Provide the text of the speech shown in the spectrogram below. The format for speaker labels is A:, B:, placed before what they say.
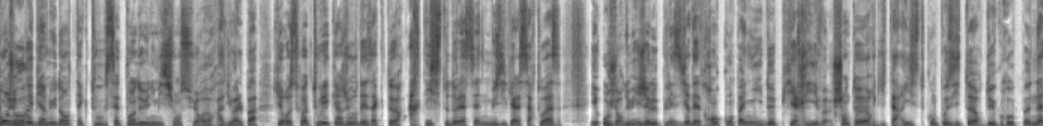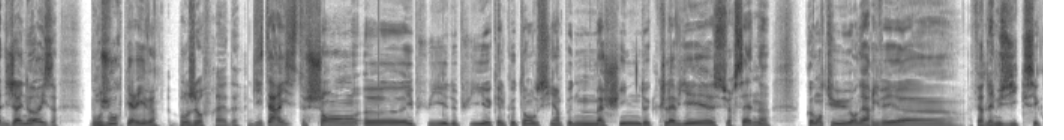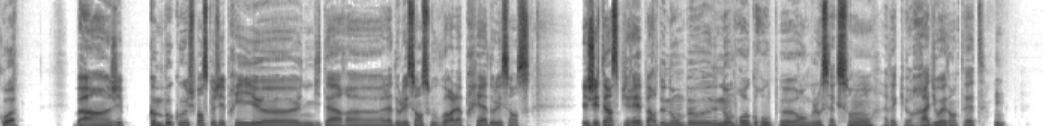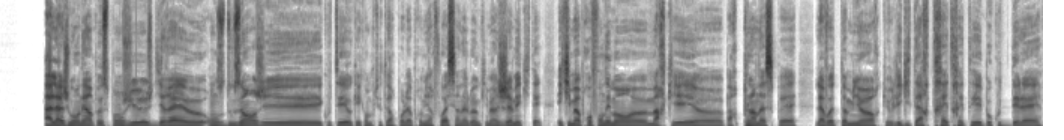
A: Bonjour et bienvenue dans Tech2 7.2, une émission sur Radio Alpa qui reçoit tous les 15 jours des acteurs artistes de la scène musicale sartoise. Et aujourd'hui, j'ai le plaisir d'être en compagnie de Pierre-Yves, chanteur, guitariste, compositeur du groupe Nadja Noise. Bonjour Pierre-Yves.
B: Bonjour Fred.
A: Guitariste, chant, euh, et puis depuis quelque temps aussi un peu de machine, de clavier sur scène. Comment tu en es arrivé à faire de la musique? C'est quoi?
B: Ben, j'ai comme beaucoup, je pense que j'ai pris euh, une guitare euh, à l'adolescence ou voire à la préadolescence. Et j'ai été inspiré par de nombreux, nombreux groupes euh, anglo-saxons avec Radiohead en tête.
A: Hmm.
B: À l'âge où on est un peu spongieux, je dirais 11-12 ans, j'ai écouté OK Computer pour la première fois. C'est un album qui m'a jamais quitté et qui m'a profondément marqué par plein d'aspects. La voix de Tom York, les guitares très traitées, beaucoup de délais.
